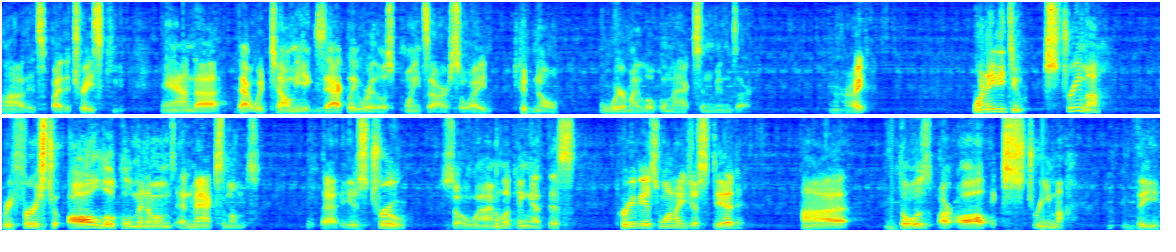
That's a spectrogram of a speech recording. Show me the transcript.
uh, it's by the trace key. And uh, that would tell me exactly where those points are, so I could know where my local max and mins are. All right. 182. Extrema refers to all local minimums and maximums. That is true. So when I'm looking at this previous one I just did, uh, those are all extrema. The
